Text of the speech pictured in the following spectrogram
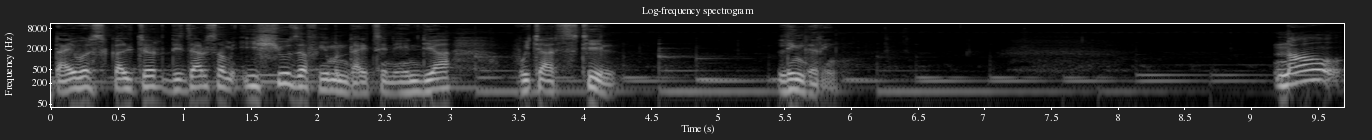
diverse culture, these are some issues of human rights in India which are still lingering. Now,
